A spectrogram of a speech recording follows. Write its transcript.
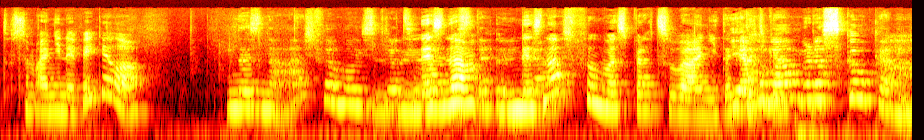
To jsem ani nevěděla. Neznáš filmový zpracování? Neznám, neznáš filmové zpracování. Tak Já teďka... ho mám rozkoukaný.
